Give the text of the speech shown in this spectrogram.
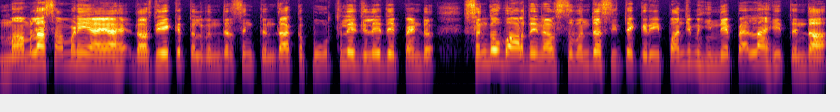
ਮਾਮਲਾ ਸਾਹਮਣੇ ਆਇਆ ਹੈ। ਦੱਸਦੀ ਦਈਏ ਕਿ ਤਲਵਿੰਦਰ ਸਿੰਘ ਤਿੰਦਾ ਕਪੂਰਥਲੇ ਜ਼ਿਲ੍ਹੇ ਦੇ ਪਿੰਡ ਸੰਗੋਵਾਲ ਦੇ ਨਾਲ ਸੰਬੰਧਿਤ ਸੀ ਤੇ ਕਰੀਬ 5 ਮਹੀਨੇ ਪਹਿਲਾਂ ਹੀ ਤਿੰਦਾ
